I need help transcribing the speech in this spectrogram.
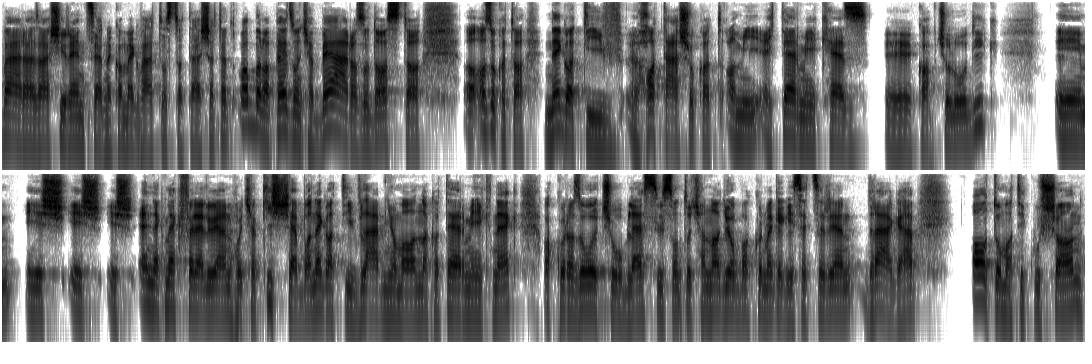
beárazási rendszernek a megváltoztatása. Tehát abban a percben, hogyha beárazod azt a, azokat a negatív hatásokat, ami egy termékhez kapcsolódik, és, és, és ennek megfelelően, hogyha kisebb a negatív lábnyoma annak a terméknek, akkor az olcsóbb lesz, viszont hogyha nagyobb, akkor meg egész egyszerűen drágább automatikusan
